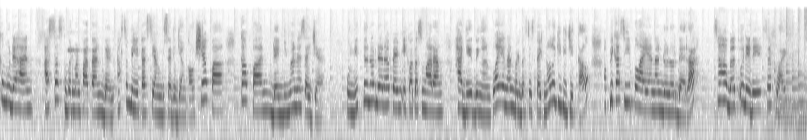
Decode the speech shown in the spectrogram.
kemudahan, asas kebermanfaatan, dan aksesibilitas yang bisa dijangkau siapa, kapan, dan di mana saja. Unit Donor Darah PMI Kota Semarang hadir dengan pelayanan berbasis teknologi digital, aplikasi pelayanan donor darah, sahabat UDD Save Life.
